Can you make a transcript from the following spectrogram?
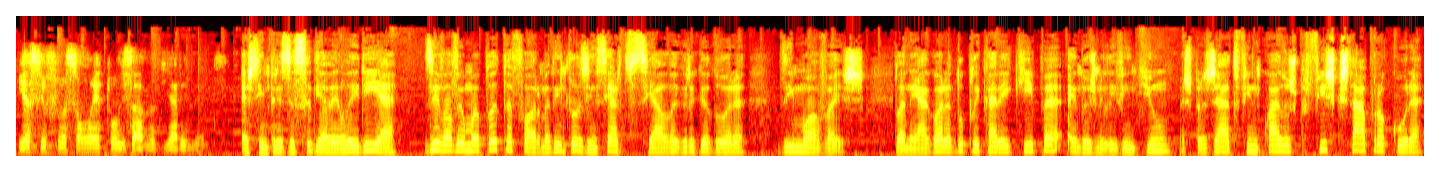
e essa informação é atualizada diariamente. Esta empresa sediada em Leiria desenvolveu uma plataforma de inteligência artificial agregadora de imóveis. Planeia agora duplicar a equipa em 2021, mas para já define quais os perfis que está à procura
